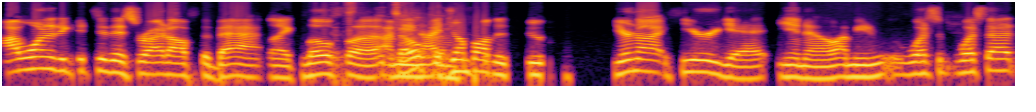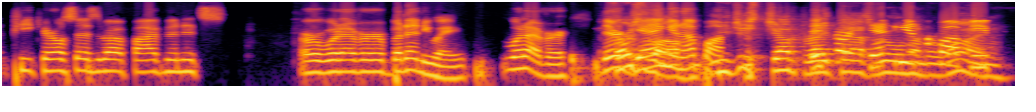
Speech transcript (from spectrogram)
I wanted to get to this right off the bat. Like Lofa, it's, it's I mean, open. I jump on the You're not here yet, you know. I mean, what's what's that Pete Carroll says about five minutes? Or whatever. But anyway, whatever. They're First ganging all, up on. You just jumped right past rule number one,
